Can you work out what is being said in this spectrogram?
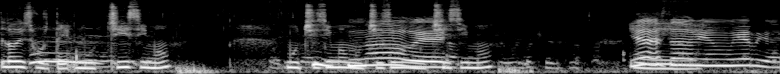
lo disfruté muchísimo, muchísimo, No, muchísimo, muchísimo. Ya Eh, estaba bien verga.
